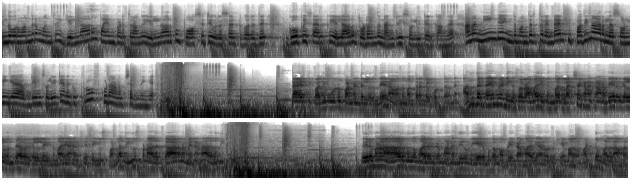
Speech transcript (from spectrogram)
இந்த ஒரு மந்திரம் வந்து எல்லாரும் பயன்படுத்துறாங்க எல்லாருக்கும் பாசிட்டிவ் ரிசல்ட் வருது. கோபி சாருக்கு எல்லாரும் தொடர்ந்து நன்றி சொல்லிட்டு இருக்காங்க. ஆனா நீங்க இந்த மந்திரத்தை ரெண்டாயிரத்தி பதினாறுல சொன்னீங்க அப்படின்னு சொல்லிட்டு எனக்கு ப்ரூஃப் கூட அனுப்பிச்சிருந்தீங்க. ரெண்டாயிரத்தி பதிமூணு பன்னெண்டுல இருந்தே நான் வந்து மந்திரங்கள் கொடுத்திருந்தேன். அந்த டைம்ல நீங்க சொல்ற மாதிரி இப்ப இந்த மாதிரி லட்சக்கணக்கான பேர்கள் வந்து அவர்கள் இந்த மாதிரியான விஷயத்தை யூஸ் பண்ணல. அது யூஸ் பண்ணாததுக்கு காரணம் என்னன்னா அது வந்து வெறுமனா ஆறுமுகம் அறிவிடம் அனந்திரும் ஏறுமுகம் அப்படின்ற மாதிரியான ஒரு விஷயமாக மட்டுமல்லாமல்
